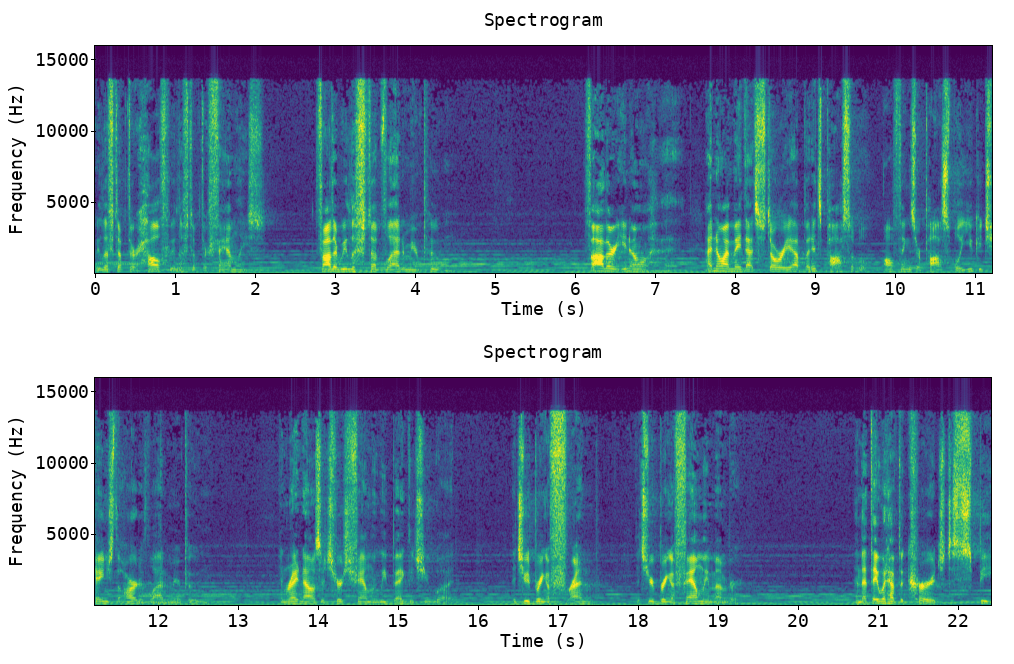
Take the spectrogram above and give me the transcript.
We lift up their health. We lift up their families. Father, we lift up Vladimir Putin. Father, you know, I know I made that story up, but it's possible. All things are possible. You could change the heart of Vladimir Putin. And right now, as a church family, we beg that you would. That you would bring a friend, that you would bring a family member, and that they would have the courage to speak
